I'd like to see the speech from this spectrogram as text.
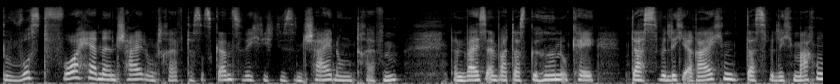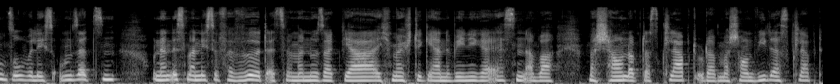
bewusst vorher eine Entscheidung trefft, das ist ganz wichtig, diese Entscheidungen treffen, dann weiß einfach das Gehirn, okay, das will ich erreichen, das will ich machen, so will ich es umsetzen und dann ist man nicht so verwirrt, als wenn man nur sagt, ja, ich möchte gerne weniger essen, aber mal schauen, ob das klappt oder mal schauen, wie das klappt,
